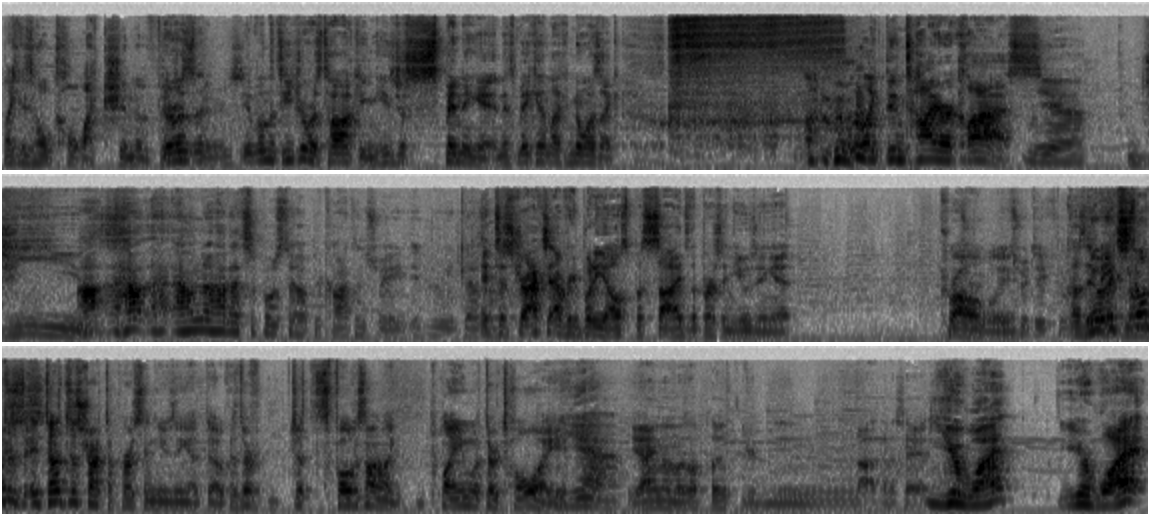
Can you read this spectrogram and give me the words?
like his whole collection of There fidget was spinners. when the teacher was talking, he's just spinning it and it's making like noise like like the entire class. Yeah. Jeez. I, how, I don't know how that's supposed to help you concentrate. It really doesn't. it distracts everybody else besides the person using it. Probably. It's ridiculous. it No, it still noise. does. It does distract the person using it though, because they're just focused on like playing with their toy. Yeah. Yeah, I know. I'll play with. You're mm, not gonna say it. You're what? You're what?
